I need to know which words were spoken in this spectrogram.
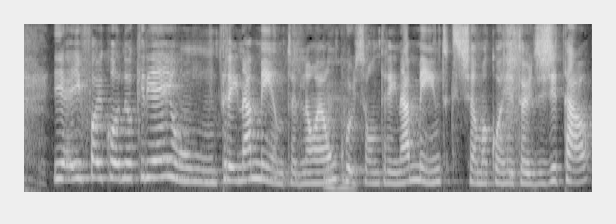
e aí foi quando eu criei um treinamento. Ele não é um uhum. curso, é um treinamento que se chama Corretor Digital.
